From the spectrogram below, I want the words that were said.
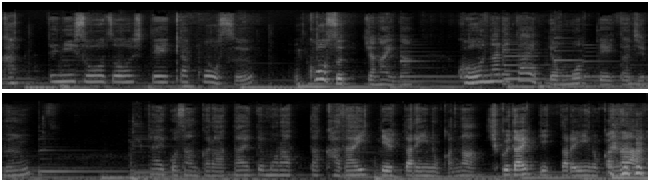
勝手に想像していたコースコースじゃないなこうなりたいって思っていた自分妙子さんから与えてもらった課題って言ったらいいのかな宿題って言ったらいいのかな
